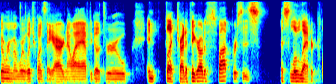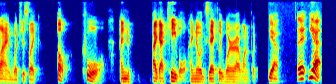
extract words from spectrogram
don't remember which ones they are. Now I have to go through and like try to figure out a spot versus a slow ladder climb, which is like, oh, cool. Kn- I got cable. I know exactly where I want to put. Yeah. Uh, yeah,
